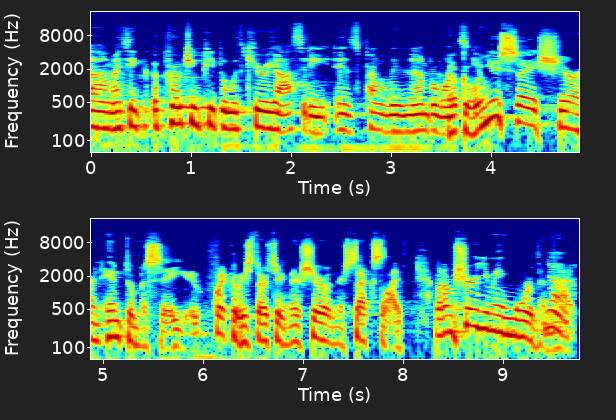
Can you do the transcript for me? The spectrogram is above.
Um, I think approaching people with curiosity is probably the number one. Okay, skill. when you say sharing intimacy, you quickly we start saying they're sharing their sex life. But I'm sure you mean more than No, that.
